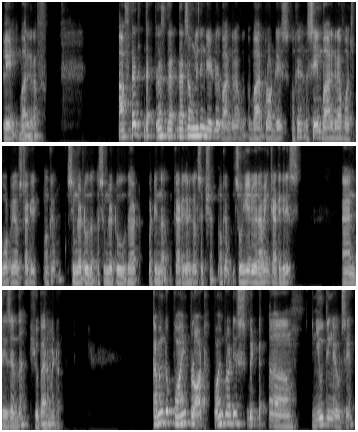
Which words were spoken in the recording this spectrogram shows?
plain bar graph after that, that's, that, that's the only thing related to the bar graph, bar plot, guys. Okay, the same bar graph what, what we have studied. Okay, similar to the similar to that, but in the categorical section. Okay, so here we are having categories, and these are the hue parameter. Coming to point plot, point plot is bit uh, new thing I would say.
